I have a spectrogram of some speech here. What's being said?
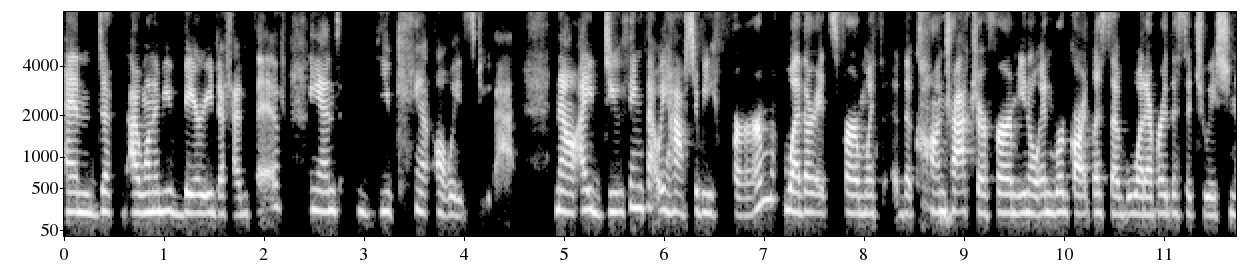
And I want to be very defensive. And you can't always do that. Now, I do think that we have to be firm, whether it's firm with the contract or firm, you know, and regardless of whatever the situation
